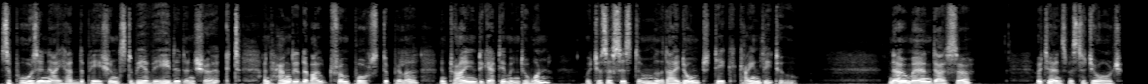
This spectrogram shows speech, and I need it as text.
Supposing I had the patience to be evaded and shirked, and handed about from post to pillar in trying to get him into one, which is a system that I don't take kindly to." "No man does, sir," returns Mr. George.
